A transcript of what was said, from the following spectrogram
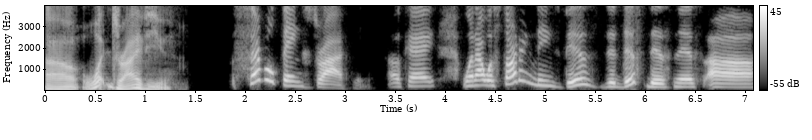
uh, what drives you? Several things drive me. Okay. When I was starting these biz, this business, uh,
